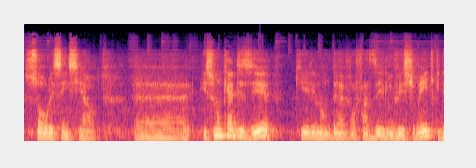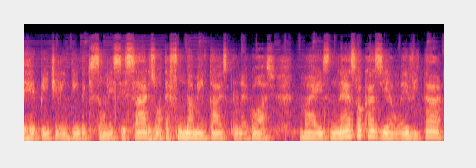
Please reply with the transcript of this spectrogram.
só o essencial. isso não quer dizer que ele não deva fazer investimentos que de repente ele entenda que são necessários ou até fundamentais para o negócio, mas nessa ocasião evitar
